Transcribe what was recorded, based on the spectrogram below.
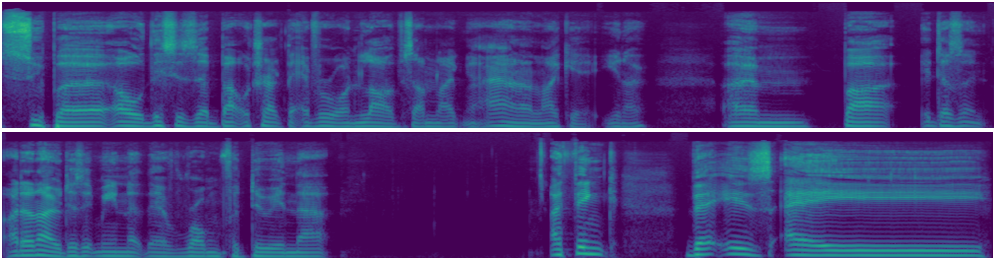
super. Oh, this is a battle track that everyone loves. I'm like, I don't like it, you know. Um, but it doesn't. I don't know. Does it mean that they're wrong for doing that? I think there is a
